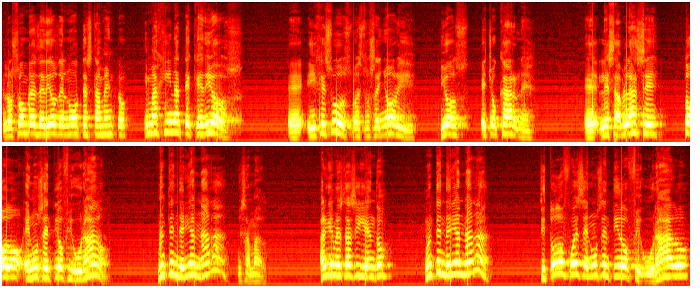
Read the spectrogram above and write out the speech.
en los hombres de Dios del Nuevo Testamento. Imagínate que Dios eh, y Jesús, nuestro Señor y Dios hecho carne, eh, les hablase todo en un sentido figurado. No entenderían nada, mis amados. ¿Alguien me está siguiendo? No entenderían nada. Si todo fuese en un sentido figurado,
